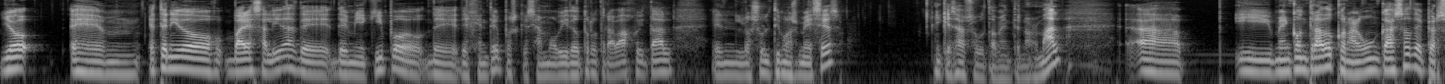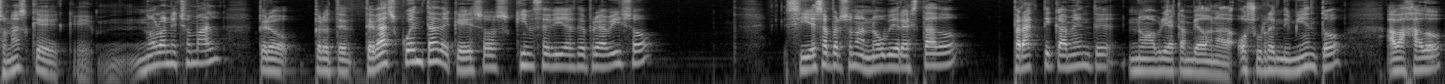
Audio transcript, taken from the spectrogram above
Yo em, he tenido varias salidas de, mi equipo, de, gente pues, que se ha movido otro trabajo y tal en los últimos meses, y que es absolutamente normal. Ah, y me he encontrado con algún caso de personas que, no lo han hecho mal, pero, pero te, te das cuenta de que esos 15 días de preaviso, si esa persona no hubiera estado, prácticamente no habría cambiado nada o su rendimiento ha bajado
